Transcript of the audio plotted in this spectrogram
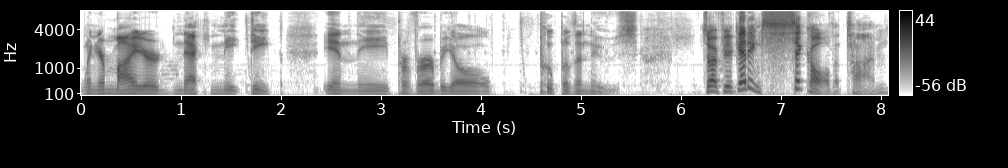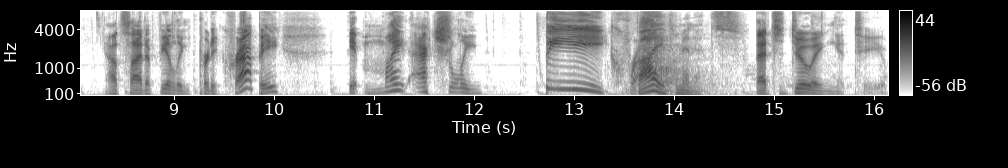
When you're mired neck deep in the proverbial poop of the news. So if you're getting sick all the time, outside of feeling pretty crappy, it might actually be crap. Five minutes. That's doing it to you.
